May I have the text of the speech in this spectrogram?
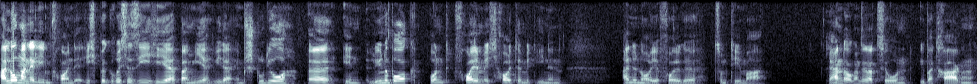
Hallo meine lieben Freunde, ich begrüße Sie hier bei mir wieder im Studio äh, in Lüneburg und freue mich heute mit Ihnen eine neue Folge zum Thema Lernorganisation, Übertragen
